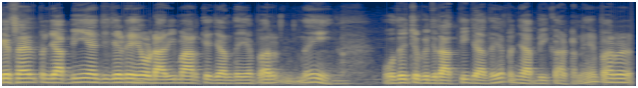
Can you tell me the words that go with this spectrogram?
ਕਿ ਸ਼ਾਇਦ ਪੰਜਾਬੀ ਆ ਜਿਹੜੇ ਇਹ ਉਡਾਰੀ ਮਾਰ ਕੇ ਜਾਂਦੇ ਆ, ਪਰ ਨਹੀਂ, ਉਹਦੇ ਚ ਗੁਜਰਾਤੀ ਜ਼ਿਆਦਾ ਆ, ਪੰਜਾਬੀ ਘੱਟ ਨੇ, ਪਰ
